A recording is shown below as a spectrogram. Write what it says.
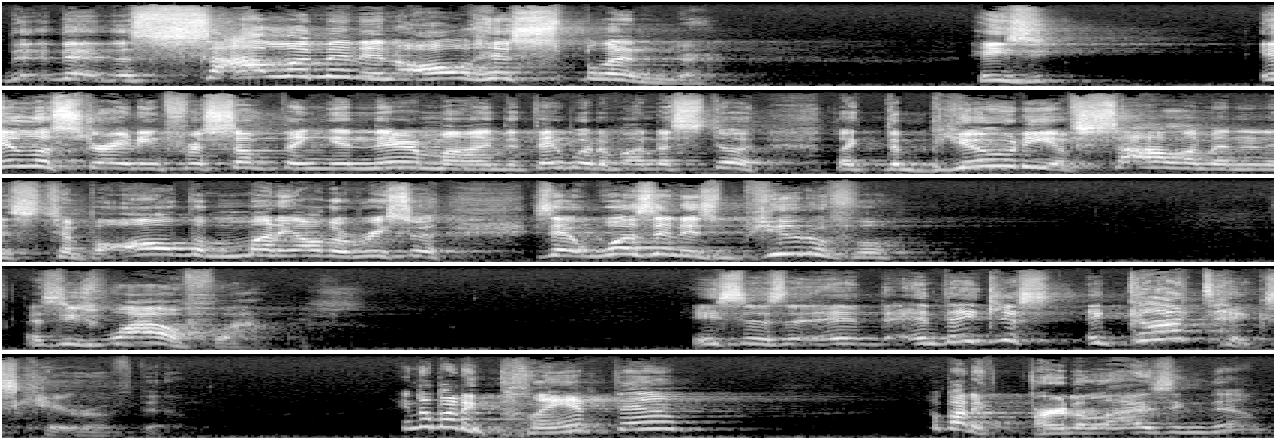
The, the, the Solomon in all his splendor, he's illustrating for something in their mind that they would have understood. Like the beauty of Solomon in his temple, all the money, all the resources. He said wasn't as beautiful as these wildflowers. He says, and, and they just, and God takes care of them. Ain't nobody plant them, nobody fertilizing them.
